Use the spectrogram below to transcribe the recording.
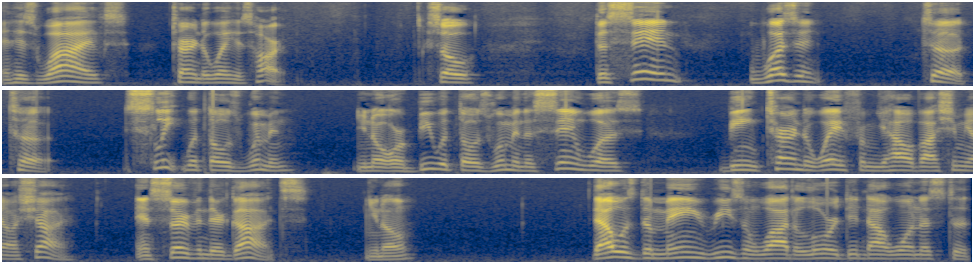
and his wives turned away his heart. So the sin wasn't to to sleep with those women, you know, or be with those women. The sin was being turned away from Yahweh Shimi Shai and serving their gods, you know. That was the main reason why the Lord did not want us to,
